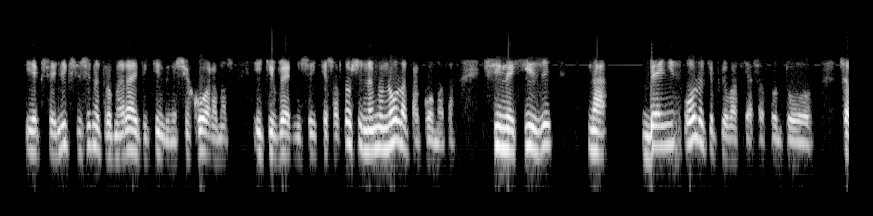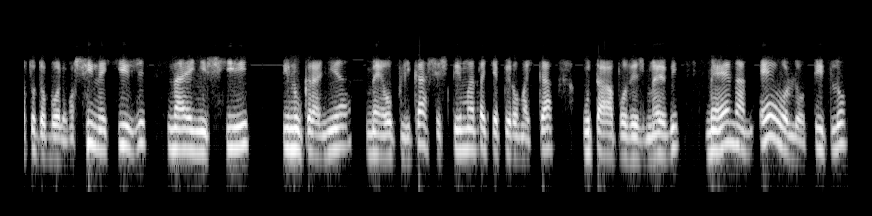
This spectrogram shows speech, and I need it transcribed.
οι εξελίξεις είναι τρομερά επικίνδυνες. Η χώρα μας, η κυβέρνηση και σε αυτό συνενούν όλα τα κόμματα. Συνεχίζει να μπαίνει όλο και πιο βαθιά σε αυτόν, το, σε αυτόν τον πόλεμο. Συνεχίζει να ενισχύει την Ουκρανία με οπλικά συστήματα και πυρομαχικά που τα αποδεσμεύει με έναν έολο τίτλο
